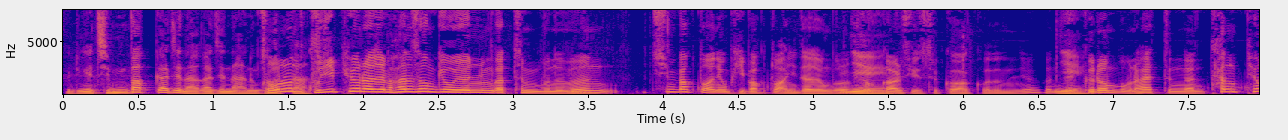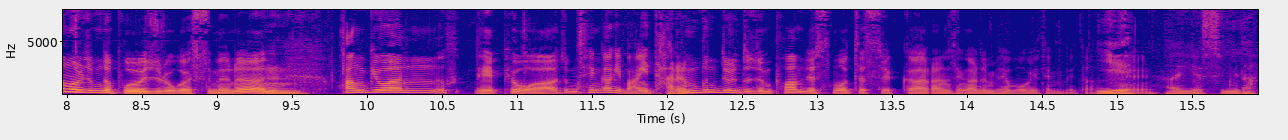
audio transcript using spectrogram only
그중에 진박까지 나가지는 않은 것 저는 같다. 굳이 표현하자면 한성교 의원님 같은 분은 친박도 아니고 비박도 아니다 정도로 예. 평가할 수 있을 것 같거든요. 근데 예. 그런 부분 하여튼간 탕평을 좀 더 보여주려고 했으면은 음. 황교안 대표와 좀 생각이 많이 다른 분들도 좀 포함됐으면 어땠을까라는 생각을 좀 해보게 됩니다. 예, 네. 알겠습니다.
